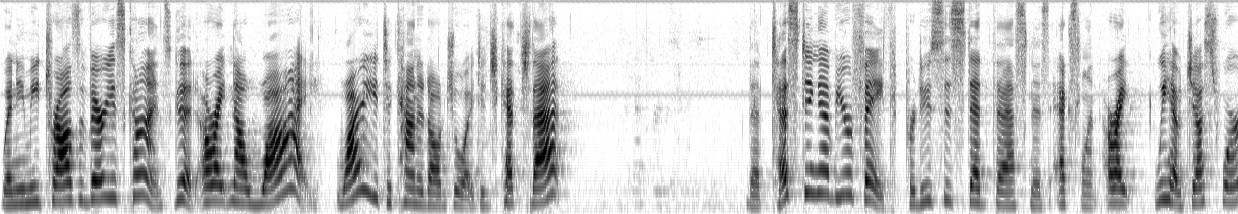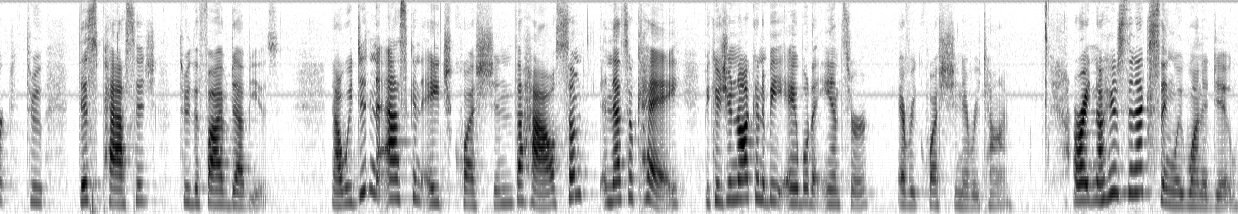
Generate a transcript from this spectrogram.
When you meet trials of various kinds. Good. All right, now why? Why are you to count it all joy? Did you catch that? The testing of your faith produces steadfastness. Excellent. All right, we have just worked through this passage through the five W's. Now, we didn't ask an H question, the how, some, and that's okay because you're not going to be able to answer every question every time. All right, now here's the next thing we want to do.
